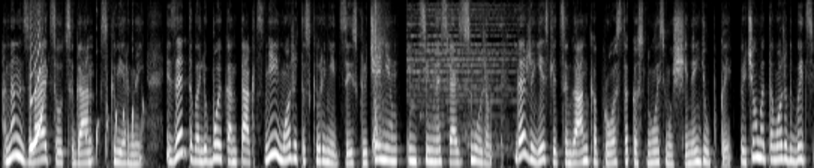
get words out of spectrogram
Она называется у цыган скверной. Из-за этого любой контакт с ней может осквернить, за исключением интимной связи с мужем, даже если цыганка просто коснулась мужчины юбкой. Причем это может быть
